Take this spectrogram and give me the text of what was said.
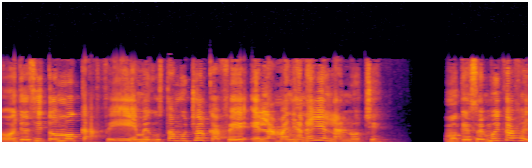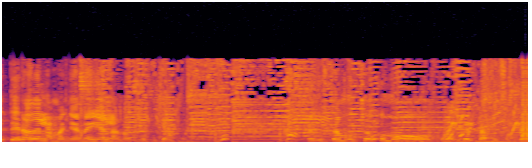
No, yo sí tomo café. Me gusta mucho el café en la mañana y en la noche. Como que soy muy cafetera de la mañana y en la noche, fíjense. Me gusta mucho como, como que el cafecito.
